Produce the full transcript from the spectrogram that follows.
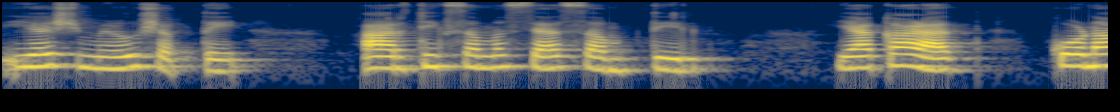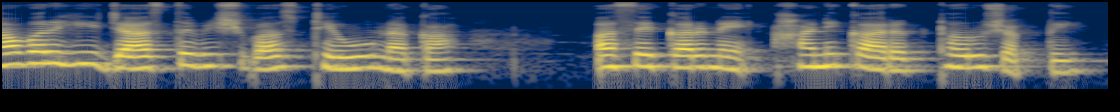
यश मिळू शकते. आर्थिक समस्या संपतील. या काळात कोणावरही जास्त विश्वास ठेवू नका. असे करणे हानिकारक ठरू शकते.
